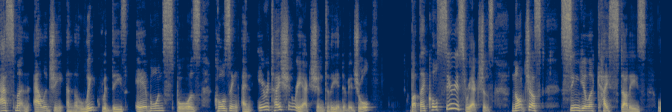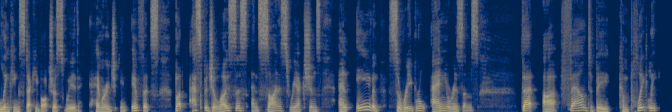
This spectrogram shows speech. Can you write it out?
asthma and allergy and the link with these airborne spores causing an irritation reaction to the individual, but they cause serious reactions, not just singular case studies linking stachybotrys with hemorrhage in infants, but aspergillosis and sinus reactions and even cerebral aneurysms that are found to be completely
